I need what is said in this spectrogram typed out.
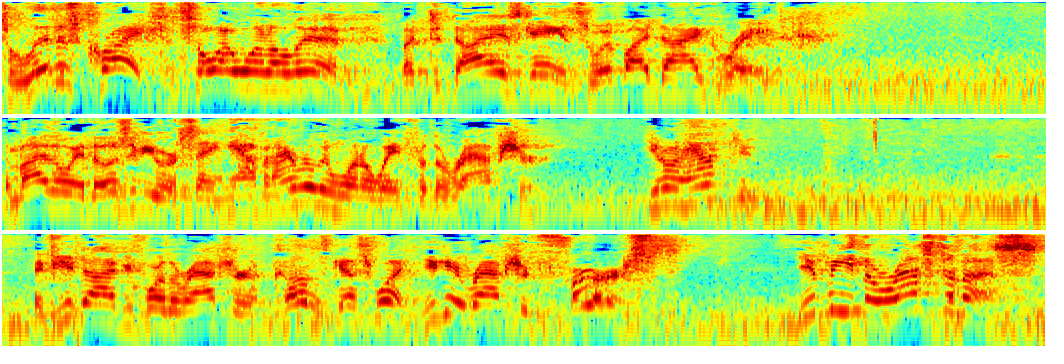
To live is Christ, and so I want to live. But to die is gain, so if I die, great. And by the way, those of you who are saying, yeah, but I really want to wait for the rapture. You don't have to. If you die before the rapture comes, guess what? You get raptured first. You beat the rest of us.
